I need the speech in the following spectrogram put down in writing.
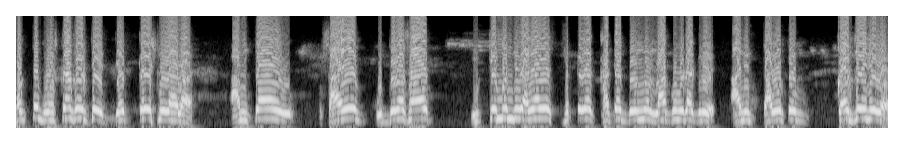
फक्त घोषणा करते देत काहीच नाही झाला आमचा साहेब उद्धवराव साहेब मुख्यमंत्री झाल्यावर शेतकऱ्या खात्यात दोन दोन लाख रुपये टाकले आणि ताबडतोब कर्जही दिलं.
